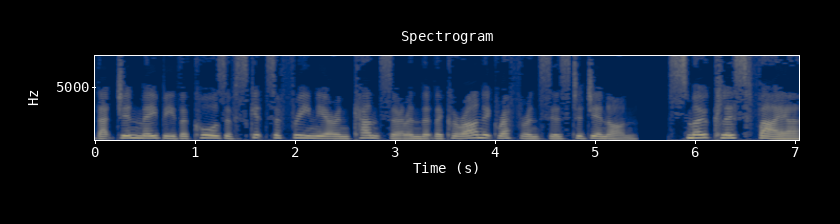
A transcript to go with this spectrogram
that jinn may be the cause of schizophrenia and cancer and that the Quranic references to jinn on smokeless fire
